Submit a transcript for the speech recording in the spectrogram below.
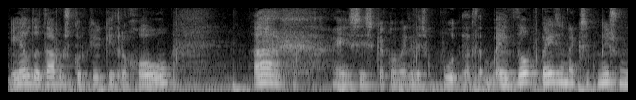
Λέοντα Ταύρου Σκορπιού και υδροχώου. Αχ, εσείς κακομερίδες, που εδώ παίζει να ξυπνήσουν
